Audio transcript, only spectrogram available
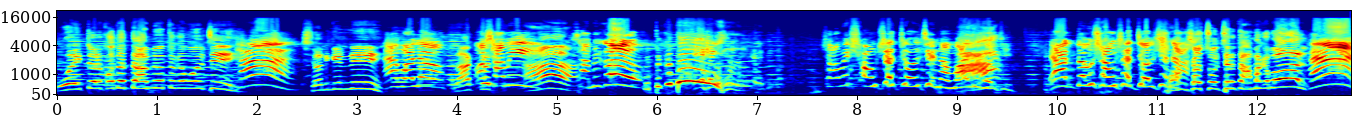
ওইটার কথা তো আমিও তোকে বলছি। হ্যাঁ। হ্যাঁ বলো। রাগ কর- স্বামী স্বামী গো। স্বামী সংসার চলছে না বলছি। একদম সংসার চলছে না। সংসার চলছে না তো আমাকে বল। হ্যাঁ।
